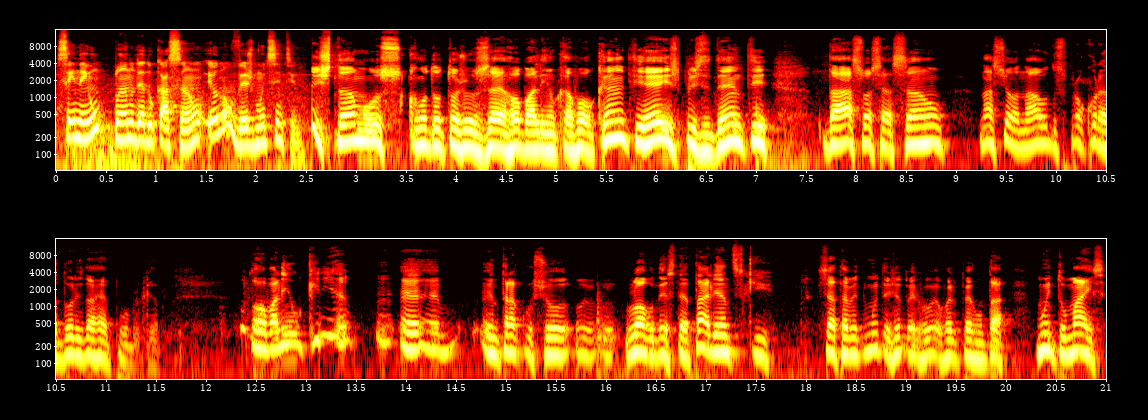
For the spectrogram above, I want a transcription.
sem nenhum plano de educação, eu não vejo muito sentido. Estamos com o Dr. José Robalinho Cavalcante, ex-presidente da Associação Nacional dos Procuradores da República. Doutor Robalinho, eu queria é, entrar com o senhor é, logo nesse detalhe, antes que certamente muita gente vai, vai lhe perguntar muito mais,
